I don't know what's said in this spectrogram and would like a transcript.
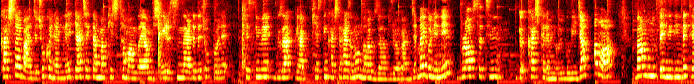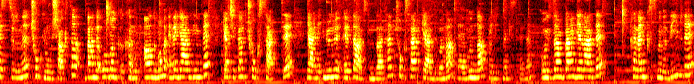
Kaşlar bence çok önemli. Gerçekten makyajı tamamlayan bir şey. Resimlerde de çok böyle keskin ve güzel, yani keskin kaşlar her zaman daha güzel duruyor bence. Maybelline'in Brow Satin kaş kalemini uygulayacağım ama ben bunu denediğimde testerını çok yumuşaktı. Ben de ona kanıp aldım ama eve geldiğimde gerçekten çok sertti. Yani ürünü evde açtım zaten. Çok sert geldi bana. Ee, bunu da belirtmek isterim. O yüzden ben genelde kalem kısmını değil de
